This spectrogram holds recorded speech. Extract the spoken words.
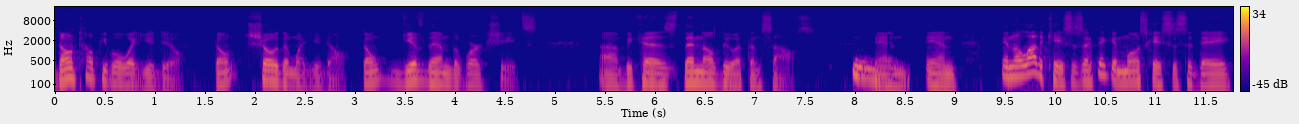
don't tell people what you do. Don't show them what you don't. Don't give them the worksheets uh, because then they'll do it themselves. Mm-hmm. And, and in a lot of cases, I think in most cases today,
